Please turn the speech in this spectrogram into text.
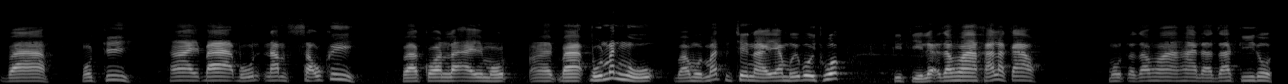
Và một kỳ hai, ba, bốn, năm, sáu kỳ và còn lại một, hai, ba, bốn mắt ngủ. Và một mắt trên này em mới bôi thuốc. Thì tỷ lệ ra hoa khá là cao. Một là ra hoa, hai là ra kỳ thôi.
